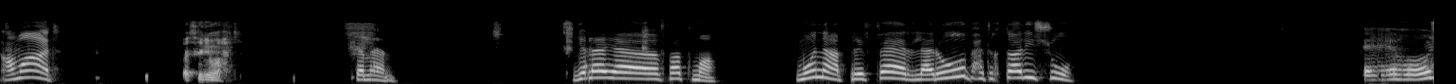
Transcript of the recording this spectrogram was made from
عمر. ثاني واحدة. تمام. يلا يا فاطمة. منى préfère la robe هتختاري شو؟ rouge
